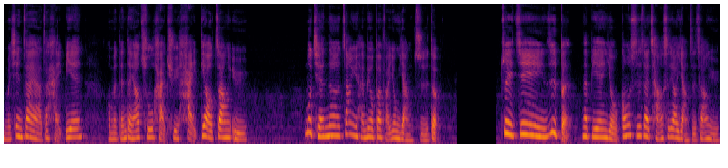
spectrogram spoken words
我们现在啊，在海边。我们等等要出海去海钓章鱼。目前呢，章鱼还没有办法用养殖的。最近日本那边有公司在尝试要养殖章鱼。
